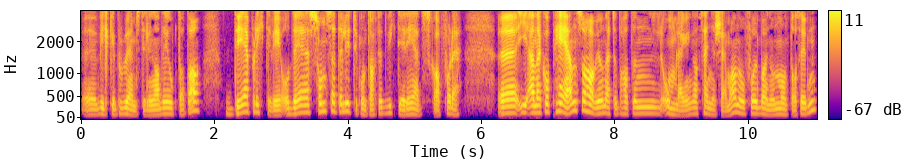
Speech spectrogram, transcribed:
hvilke problemstillinger de er opptatt av, det plikter vi. Og det er sånn sett er lyttekontakt et viktig redskap for det. Uh, I NRK P1 så har vi jo nettopp hatt en omlegging av sendeskjema nå for bare noen måneder siden.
